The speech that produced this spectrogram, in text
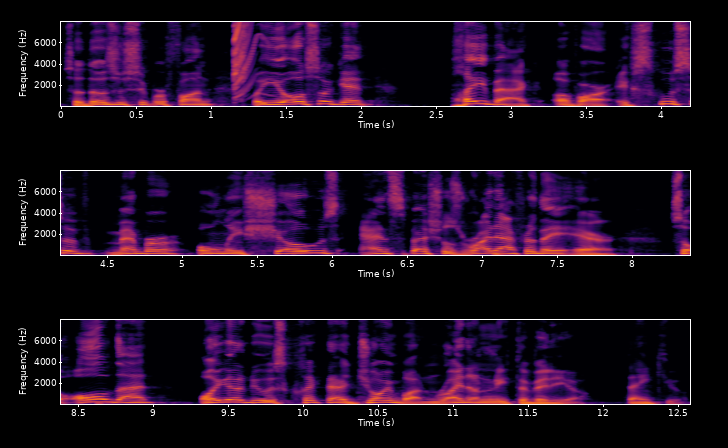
So those are super fun. But you also get playback of our exclusive member only shows and specials right after they air. So all of that, all you gotta do is click that join button right underneath the video. Thank you.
